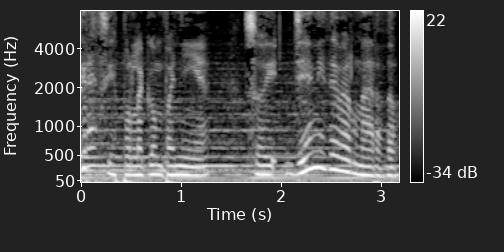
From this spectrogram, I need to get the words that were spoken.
Gracias por la compañía. Soy Jenny de Bernardo.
